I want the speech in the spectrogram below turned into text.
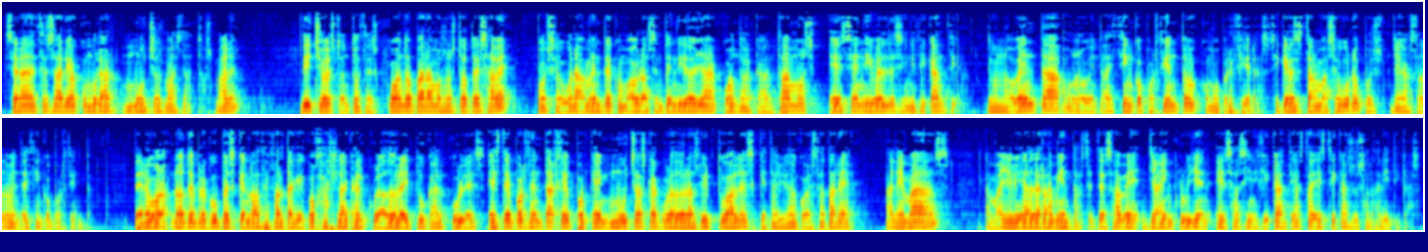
será necesario acumular muchos más datos, ¿vale? Dicho esto, entonces, ¿cuándo paramos nuestro test AB? Pues seguramente, como habrás entendido ya, cuando alcanzamos ese nivel de significancia, de un 90 o 95%, como prefieras. Si quieres estar más seguro, pues llega hasta el 95%. Pero bueno, no te preocupes que no hace falta que cojas la calculadora y tú calcules este porcentaje porque hay muchas calculadoras virtuales que te ayudan con esta tarea. Además, la mayoría de herramientas de test AB ya incluyen esa significancia estadística en sus analíticas.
